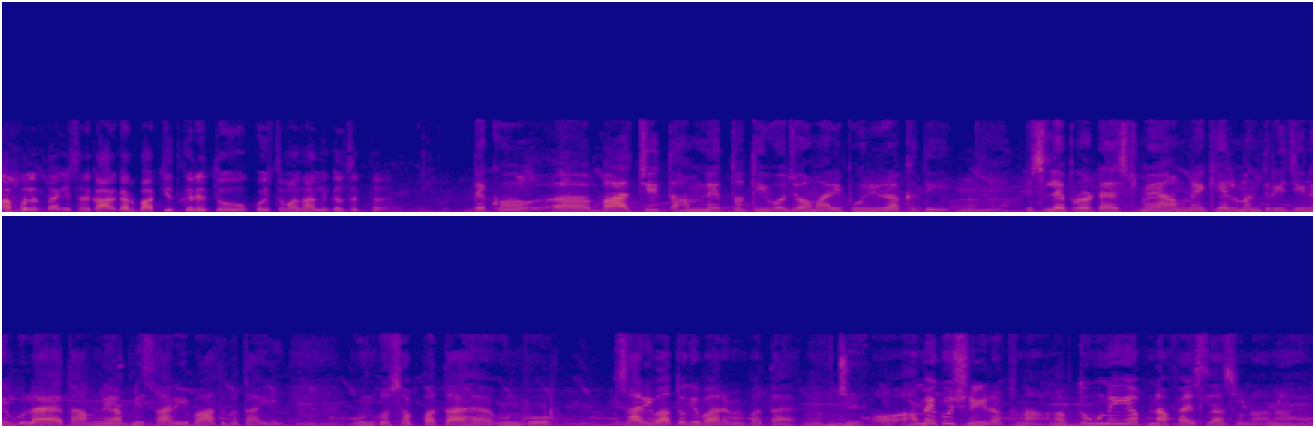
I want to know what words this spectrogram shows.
आपको लगता है कि सरकार अगर बातचीत करे तो कोई समाधान निकल सकता है? देखो बातचीत हमने तो थी वो जो हमारी पूरी रख दी। पिछले प्रोटेस्ट में हमें खेल मंत्री जी ने बुलाया था हमने अपनी सारी बात बताई। उनको सब पता है उनको सारी बातों के बारे में पता है। हमें कुछ नहीं रखना। अब तो उन्हें ही अपना फैसला सुनाना है।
